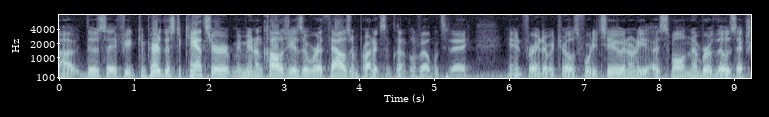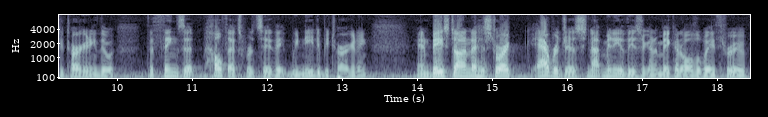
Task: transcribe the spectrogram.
Uh, there's, if you compare this to cancer, immuno-oncology has over a thousand products in clinical development today, and for antibacterials, 42, and only a small number of those actually targeting the the things that health experts say that we need to be targeting. And based on historic averages, not many of these are going to make it all the way through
